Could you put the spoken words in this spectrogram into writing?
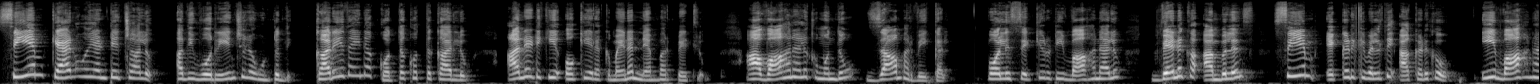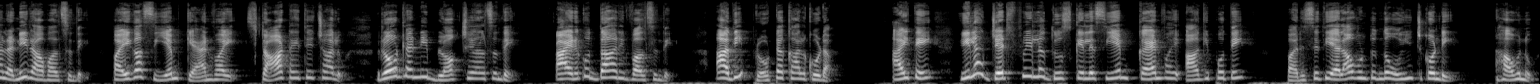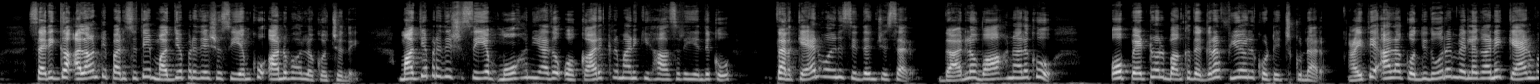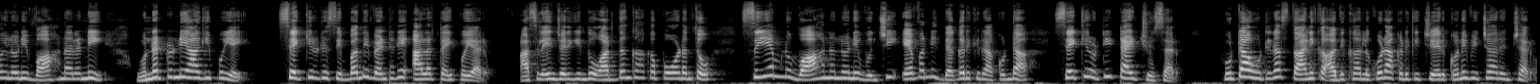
CM convoy అంటే చాలు. అది ఓ రేంజ్లో ఉంటుంది. ఖరీదైన కొత్త కొత్త కార్లు అన్నిటికీ ఒకే రకమైన నెంబర్ ప్లేట్లు. ఆ వాహనాలకు ముందు జామర్ వెహికల్ పోలీస్ సెక్యూరిటీ వాహనాలు వెనక అంబులెన్స్ సీఎం ఎక్కడికి వెళితే అక్కడకు ఈ వాహనాలన్నీ రావాల్సిందే. పైగా సీఎం క్యాన్వాయ్ స్టార్ట్ అయితే చాలు. రోడ్లన్నీ బ్లాక్ చేయాల్సిందే. ఆయనకు దారివ్వాల్సిందే. అది ప్రోటోకాల్ కూడా. అయితే ఇలా జెట్ స్పీడ్లో దూసుకెళ్ళే సీఎం క్యాన్వాయ్ ఆగిపోతే పరిస్థితి ఎలా ఉంటుందో ఊహించుకోండి. అవును సరిగ్గా అలాంటి పరిస్థితి మధ్యప్రదేశ్ సీఎంకు అనుభవంలోకి వచ్చింది మధ్యప్రదేశ్ సీఎం మోహన్ యాదవ్ ఓ కార్యక్రమానికి హాజరయ్యేందుకు తన క్యాన్వాయ్ను సిద్ధం చేశారు. దానిలో వాహనాలకు ఓ పెట్రోల్ బంక్ దగ్గర ఫ్యూయల్ కొట్టించుకున్నారు. అయితే అలా కొద్ది దూరం వెళ్ళగానే క్యాన్వాయ్లోని వాహనాలన్నీ ఉన్నట్టుండి ఆగిపోయాయి. సెక్యూరిటీ సిబ్బంది వెంటనే అలర్ట్ అయిపోయారు. అసలేం జరిగిందో అర్థం కాకపోవడంతో సీఎంను వాహనంలోనే ఉంచి ఎవరిని దగ్గరికి రాకుండా సెక్యూరిటీ టైట్ చేశారు. హుటాహుటిన స్థానిక అధికారులు కూడా అక్కడికి చేరుకొని విచారించారు.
